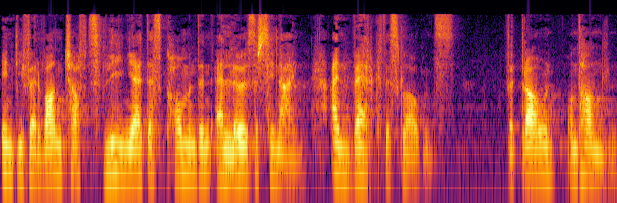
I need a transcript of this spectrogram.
in die Verwandtschaftslinie des kommenden Erlösers hinein. Ein Werk des Glaubens. Vertrauen und Handeln.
